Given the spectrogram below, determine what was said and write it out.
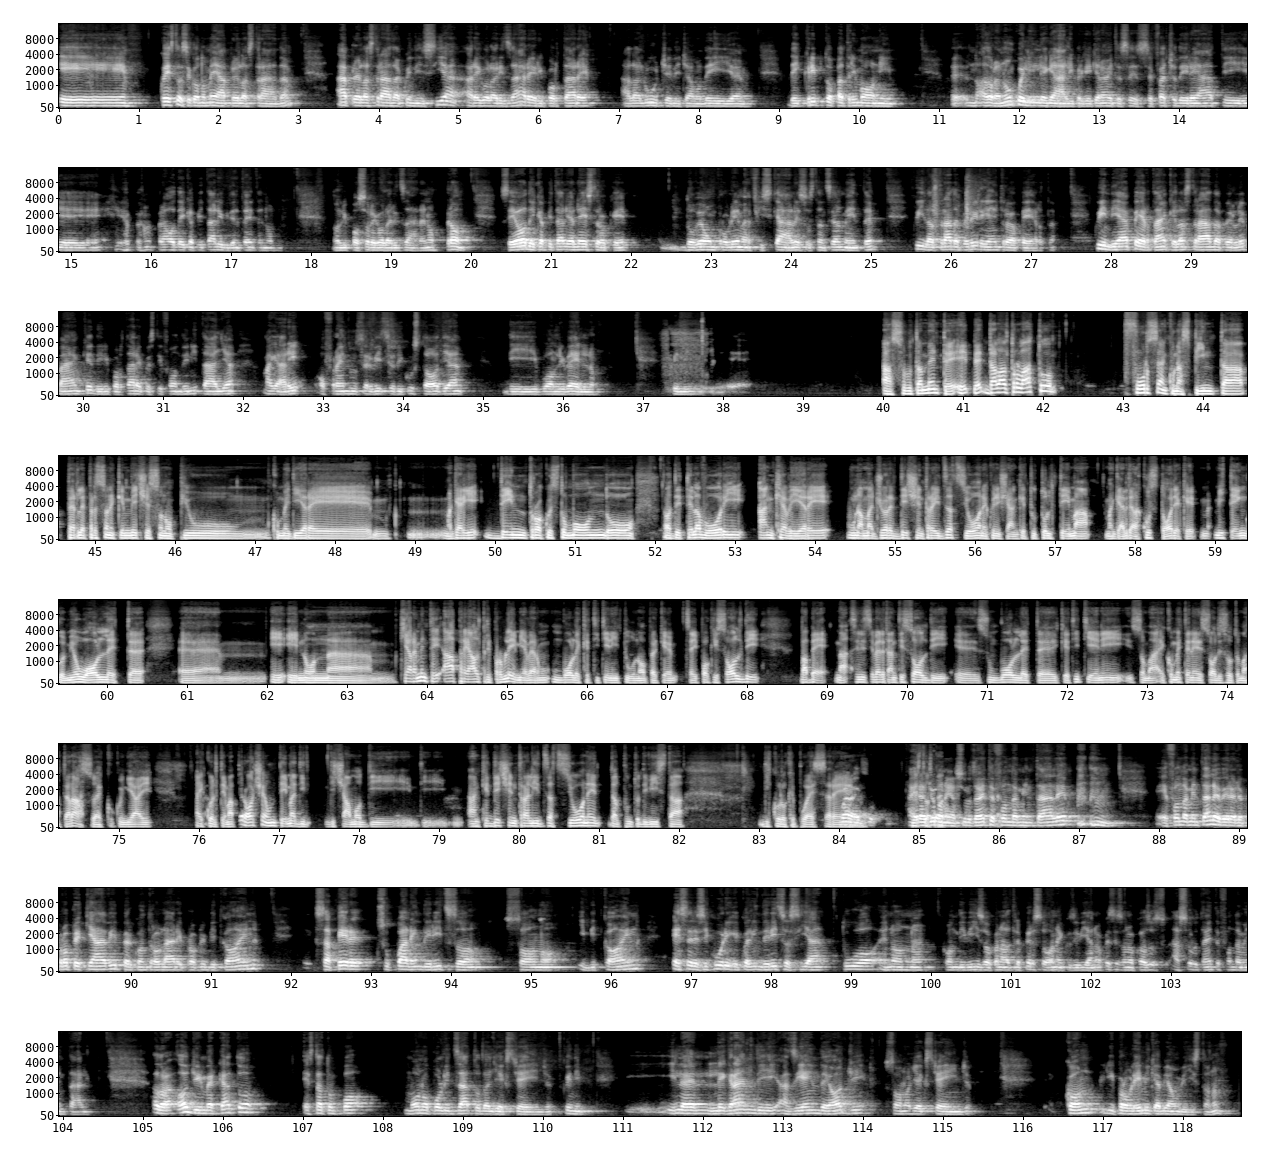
e questo secondo me apre la strada, apre la strada quindi sia a regolarizzare e riportare alla luce diciamo, dei, eh, dei criptopatrimoni, eh, allora non quelli illegali, perché chiaramente se, se faccio dei reati e, e ho dei capitali evidentemente non, non li posso regolarizzare, no? però se ho dei capitali all'estero che, dove ho un problema fiscale sostanzialmente, qui la strada per il rientro è aperta. Quindi è aperta anche la strada per le banche di riportare questi fondi in Italia, magari offrendo un servizio di custodia di buon livello. Quindi... Eh, Assolutamente. E, e dall'altro lato, forse anche una spinta per le persone che invece sono più, come dire, magari dentro a questo mondo addetti ai lavori, anche avere una maggiore decentralizzazione, quindi c'è anche tutto il tema magari della custodia che mi tengo il mio wallet ehm, e, e, non... Eh, chiaramente apre altri problemi avere un, un, wallet che ti tieni tu, no? Perché se hai pochi soldi, vabbè, ma se inizi ad avere tanti soldi eh, su un wallet eh, che ti tieni, insomma, è come tenere i soldi sotto il materasso, ecco, quindi hai hai quel tema, però c'è un tema di, diciamo, di, di anche decentralizzazione dal punto di vista di quello che può essere... Guarda, hai ragione, è assolutamente fondamentale. è fondamentale avere le proprie chiavi per controllare i propri bitcoin, sapere su quale indirizzo sono i bitcoin, essere sicuri che quell'indirizzo sia tuo e non condiviso con altre persone e così via. No? Queste sono cose assolutamente fondamentali. Allora, oggi il mercato è stato un po' monopolizzato dagli exchange, quindi il, le grandi aziende oggi sono gli exchange, con i problemi che abbiamo visto. No?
